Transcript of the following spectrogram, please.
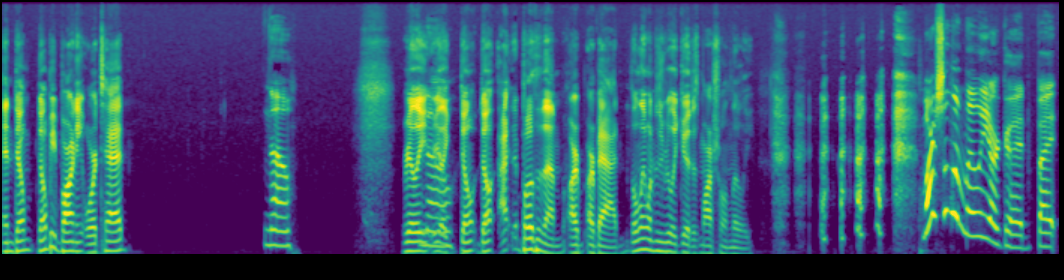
And don't don't be Barney or Ted. No. Really, No. Like don't don't. I, both of them are are bad. The only one who's really good is Marshall and Lily. Marshall and Lily are good, but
